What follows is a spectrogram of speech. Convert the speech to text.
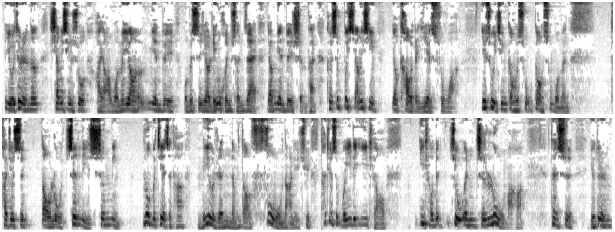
有些人呢相信说：“哎呀，我们要面对，我们是要灵魂存在，要面对审判。”可是不相信要靠的耶稣啊！耶稣已经告诉告诉我们，他就是道路、真理、生命。若不借着他，没有人能到父那里去。他就是唯一的一条一条的救恩之路嘛！哈。但是有的人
